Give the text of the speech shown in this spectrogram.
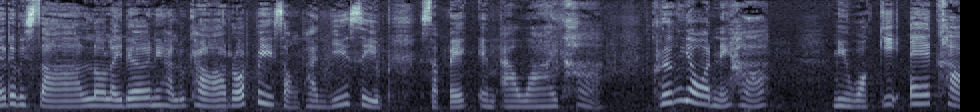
เลย์เดวิสันโลไ r เดอร์นี่ค่ะลูกค้ารถปี 2020 สเปค MLY ค่ะ เครื่องยนต์นะคะมีวอกกี้เอค่ะ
